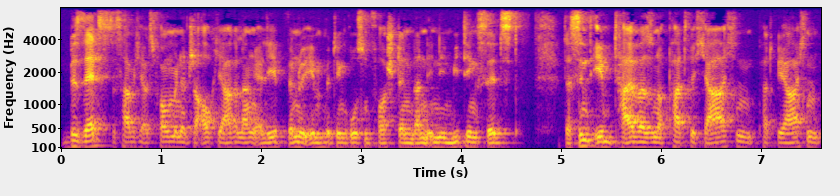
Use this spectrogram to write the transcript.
besetzt. Das habe ich als Fondsmanager auch jahrelang erlebt, wenn du eben mit den großen Vorständen dann in den Meetings sitzt. Das sind eben teilweise noch Patriarchen, Patriarchen,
